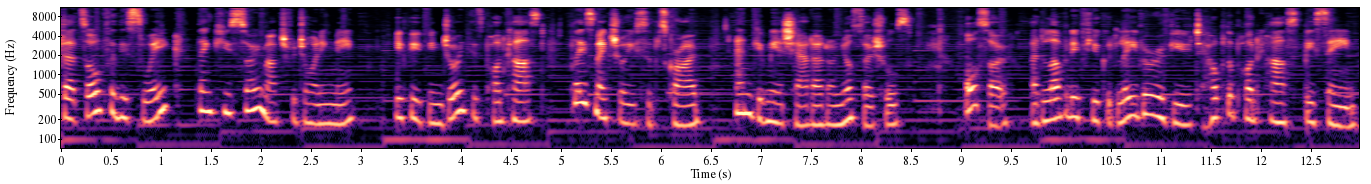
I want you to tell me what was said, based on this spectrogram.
That's all for this week. Thank you so much for joining me. If you've enjoyed this podcast, please make sure you subscribe and give me a shout out on your socials. Also, I'd love it if you could leave a review to help the podcast be seen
